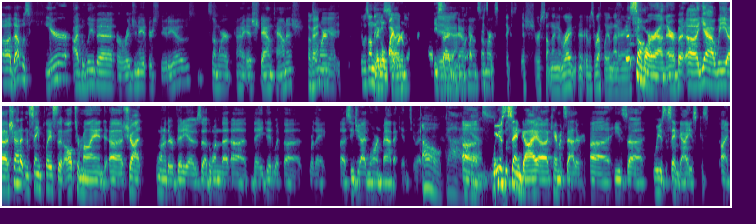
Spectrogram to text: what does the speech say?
Uh, that was here, I believe, at Originator Studios, somewhere kind of ish downtownish. Okay. Somewhere Yeah, it, it was on the big old east white side. room, east Yeah, side yeah. downtown, It's somewhere. like six-ish or something, right? It was roughly in that area. somewhere around there. But uh, yeah, we uh, shot it in the same place that Altermind uh, shot one of their videos, uh, the one that uh, they did with uh, where they uh, CGI'd Lauren Babic into it. Oh God, Um, yes. We use the same guy, uh, Cameron Sather. Uh, he's uh, we use the same guy He's because I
